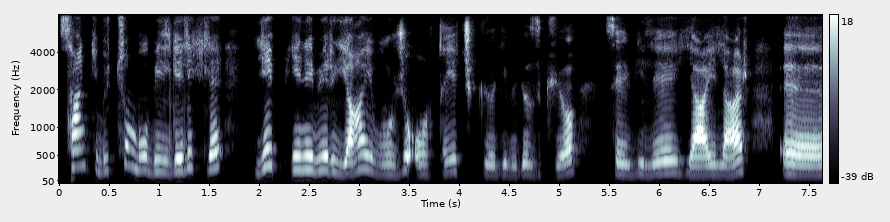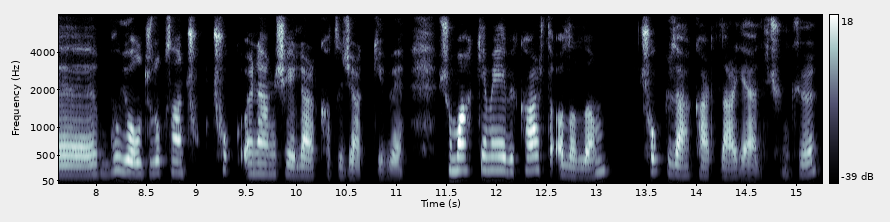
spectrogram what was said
Sanki bütün bu bilgelikle yepyeni bir yay burcu ortaya çıkıyor gibi gözüküyor sevgili yaylar. Ee, bu yolculuk sana çok çok önemli şeyler katacak gibi. Şu mahkemeye bir kart alalım. Çok güzel kartlar geldi çünkü.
